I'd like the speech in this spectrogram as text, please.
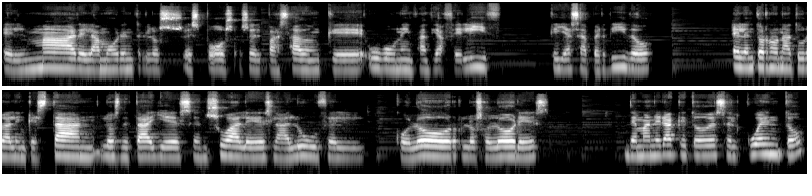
el mar, el amor entre los esposos, el pasado en que hubo una infancia feliz, que ya se ha perdido, el entorno natural en que están, los detalles sensuales, la luz, el color, los olores de manera que todo es el cuento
